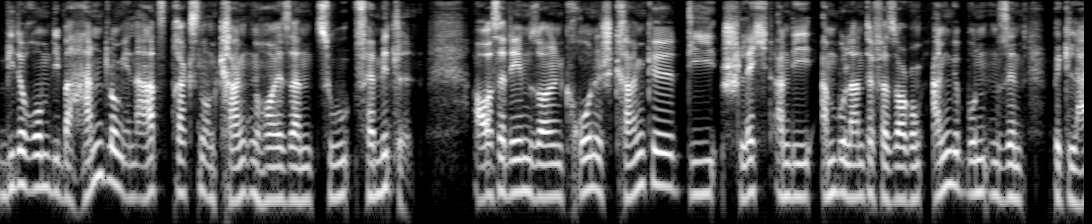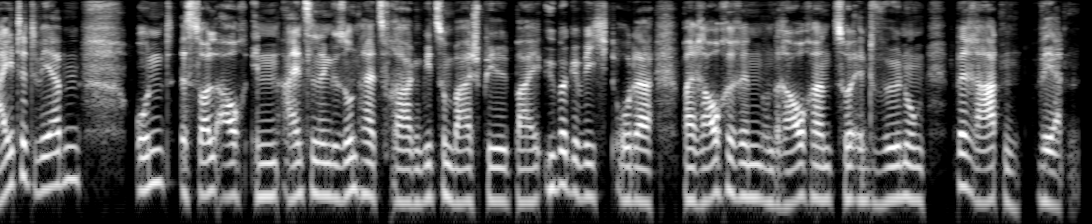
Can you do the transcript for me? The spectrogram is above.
wiederum die Behandlung in Arztpraxen und Krankenhäusern zu vermitteln. Außerdem sollen chronisch Kranke, die schlecht an die ambulante Versorgung angebunden sind, begleitet werden und es soll auch in einzelnen Gesundheitsfragen, wie zum Beispiel bei Übergewicht oder bei Raucherinnen und Rauchern zur Entwöhnung beraten werden.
